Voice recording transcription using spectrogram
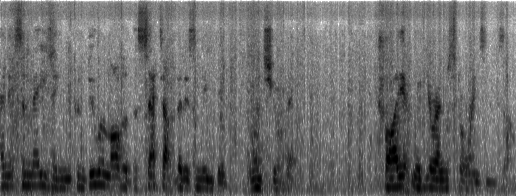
and it's amazing. You can do a lot of the setup that is needed once you're there. Try it with your own stories and examples.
